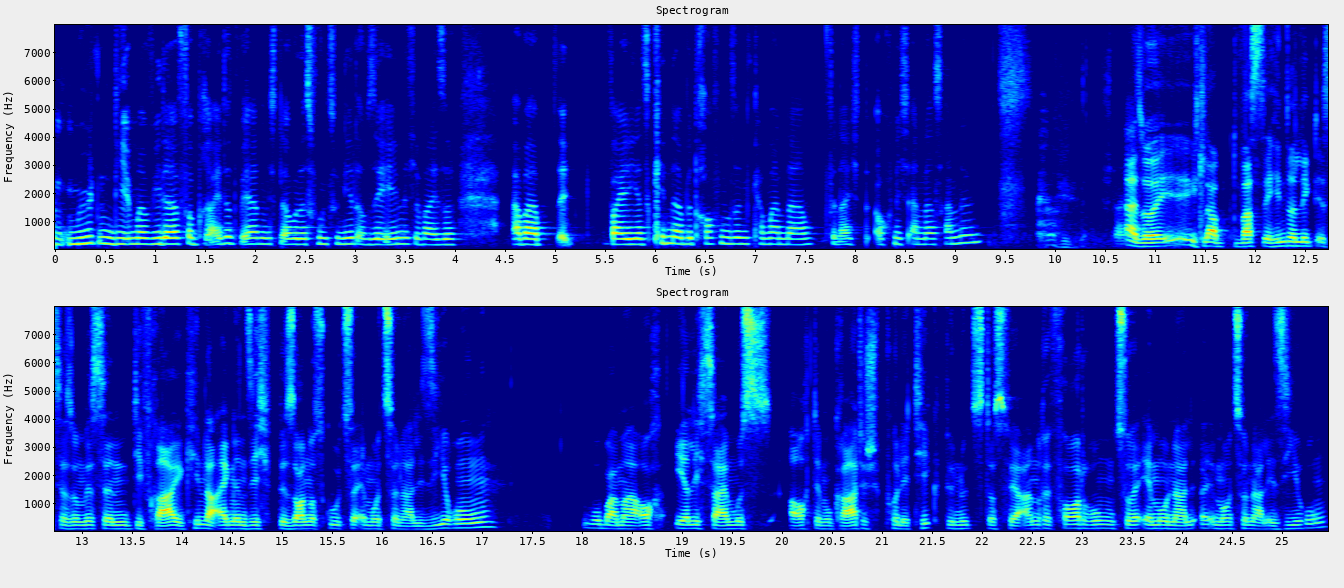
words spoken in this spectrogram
Mythen, die immer wieder verbreitet werden. Ich glaube, das funktioniert auf sehr ähnliche Weise. Aber äh, weil jetzt Kinder betroffen sind, kann man da vielleicht auch nicht anders handeln? Also ich glaube, was dahinter liegt, ist ja so ein bisschen die Frage, Kinder eignen sich besonders gut zur Emotionalisierung, wobei man auch ehrlich sein muss, auch demokratische Politik benutzt das für andere Forderungen zur Emotionalisierung.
